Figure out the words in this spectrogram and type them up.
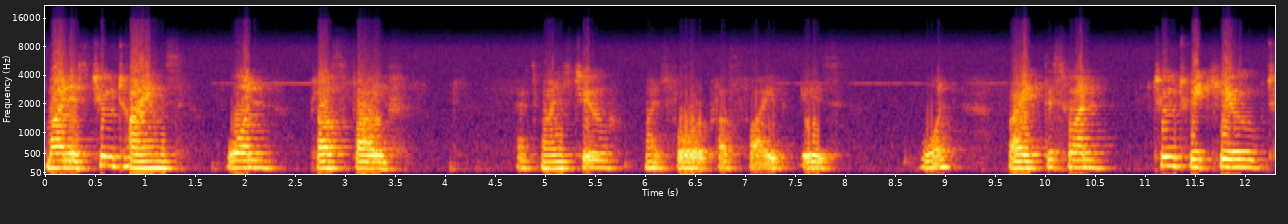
minus 2 times 1 plus 5. That's minus 2 minus 4 plus 5 is 1. Right, this one 2 to be cubed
